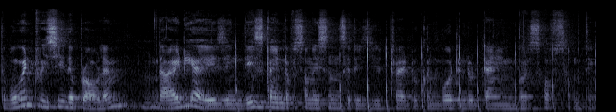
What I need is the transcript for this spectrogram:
The moment we see the problem, the idea is in this kind of summation series you try to convert into tan inverse of something.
